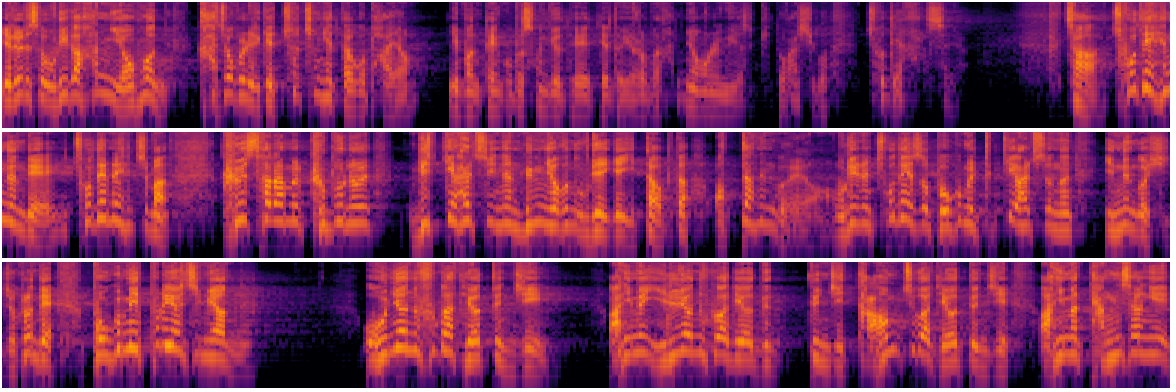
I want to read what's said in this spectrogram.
예를 들어서 우리가 한 영혼 가족을 이렇게 초청했다고 봐요. 이번 밴쿠버 선교대회 때도 여러분 한 영혼을 위해서 기도하시고 초대하세요. 자, 초대했는데 초대는 했지만 그 사람을 그분을 믿게 할 수 있는 능력은 우리에게 있다 없다 없다는 거예요. 우리는 초대해서 복음을 듣게 할 수는 있는 것이죠. 그런데 복음이 뿌려지면 5년 후가 되었든지 아니면 1년 후가 되었든지 다음 주가 되었든지 아니면 당장이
